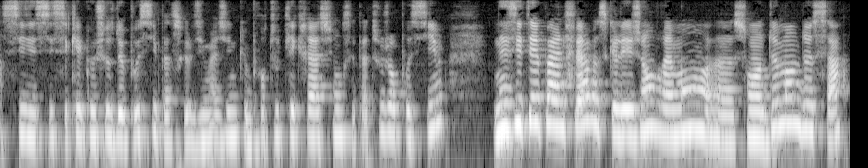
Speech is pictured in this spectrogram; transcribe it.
si, si c'est quelque chose de possible, parce que j'imagine que pour toutes les créations, c'est pas toujours possible. N'hésitez pas à le faire parce que les gens vraiment sont en demande de ça.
